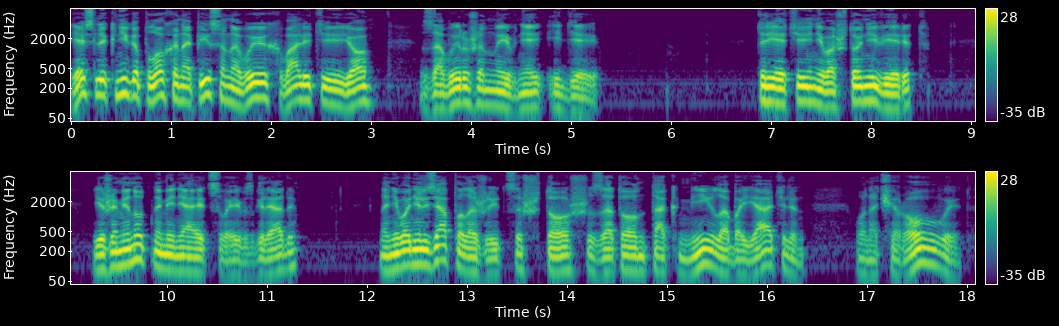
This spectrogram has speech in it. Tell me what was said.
Если книга плохо написана, вы хвалите ее за выраженные в ней идеи. Третий ни во что не верит, ежеминутно меняет свои взгляды. На него нельзя положиться, что ж, зато он так мил, обаятелен, он очаровывает.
